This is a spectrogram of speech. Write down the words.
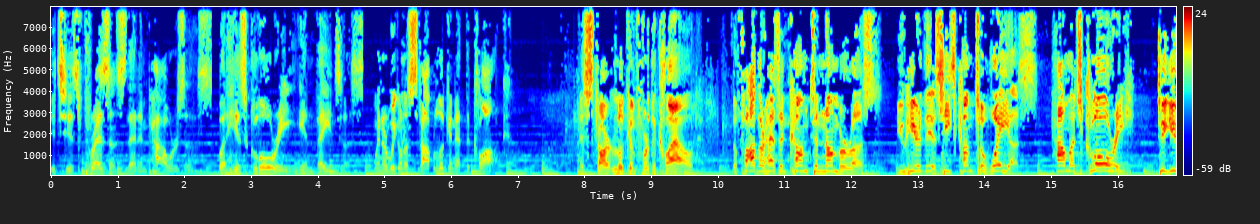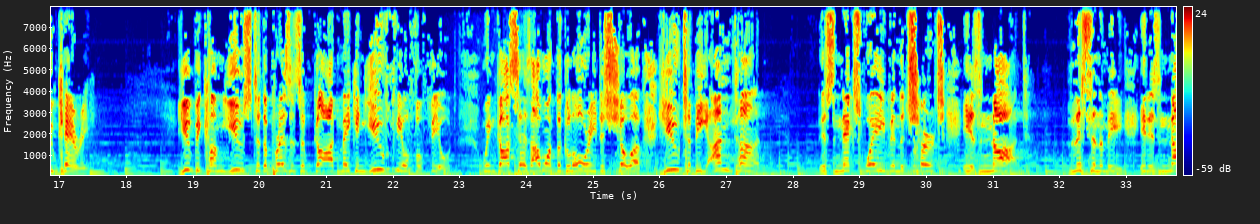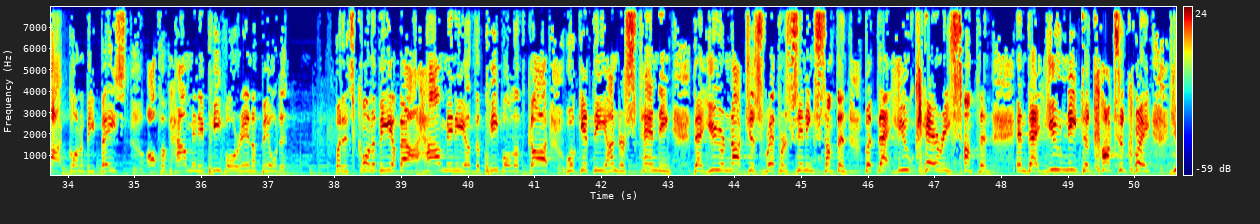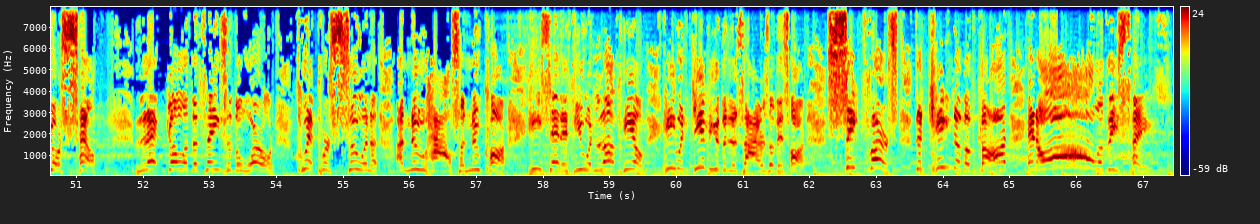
It's His presence that empowers us, but His glory invades us. When are we going to stop looking at the clock and start looking for the cloud? The Father hasn't come to number us. You hear this? He's come to weigh us. How much glory do you carry? You've become used to the presence of God making you feel fulfilled. When God says, I want the glory to show up, you to be undone. This next wave in the church is not Listen to me. It is not going to be based off of how many people are in a building. But it's going to be about how many of the people of God will get the understanding that you're not just representing something, but that you carry something and that you need to consecrate yourself let go of the things of the world. Quit pursuing a, a new house, a new car. He said if you would love Him, He would give you the desires of His heart. Seek first the kingdom of God and all of these things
